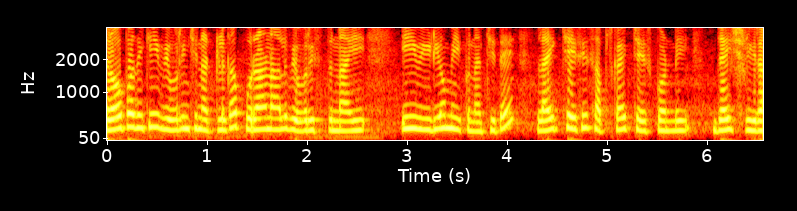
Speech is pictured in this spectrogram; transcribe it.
ద్రౌపదికి వివరించినట్లుగా పురాణాలు వివరిస్తున్నాయి. ఈ వీడియో మీకు నచ్చితే లైక్ చేసి సబ్స్క్రైబ్ చేసుకోండి. జై శ్రీరామ్.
